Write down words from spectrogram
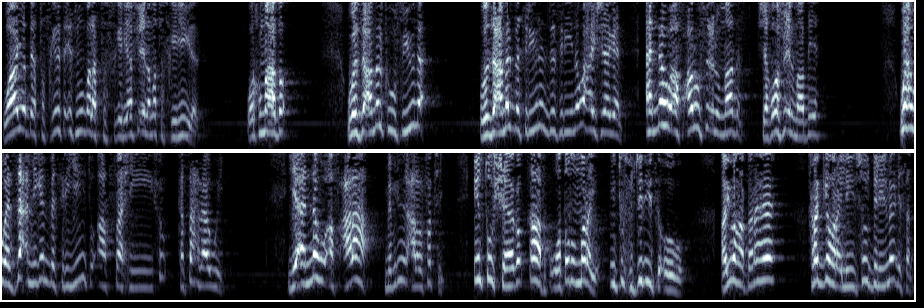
waayo dee taskiirta ismuba la taskiiriya ficil lama taskiiriye yidhahdeen war kuma caddo wazacma lkufiyuna wazacma lbasriyuna basriyina waxay sheegeen anahu afcalu ficlu maadin sheekh waa ficil maadiye wahwa zacmigan basriyiintu asaxiixu ka saxdaa wey liannahu afcalaha mabniyun cala alfatxi intuu sheego qaabka wadadu marayo intuu xujadiisa oogo ayuu haddana he raggii hore la soo daliilmay dhisan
